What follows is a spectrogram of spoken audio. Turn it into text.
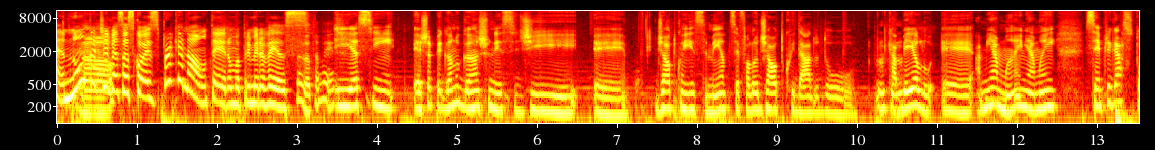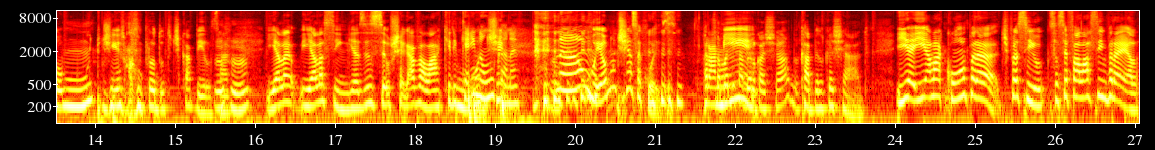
É, nunca Não. tive essas coisas. Por que não ter uma primeira vez? Exatamente. E assim, é, já pegando gancho nesse de, é, de autoconhecimento, você falou de autocuidado do cabelo. é, a minha mãe, minha mãe sempre gastou muito dinheiro com produto de cabelo, sabe? Uhum. E ela, e ela assim, e às vezes eu chegava lá, aquele Quem monte... nunca, né? Não, eu não tinha essa coisa. Pra Sua mãe mim, cabelo cacheado? cabelo cacheado. E aí ela compra, tipo assim, se você falar assim pra ela,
